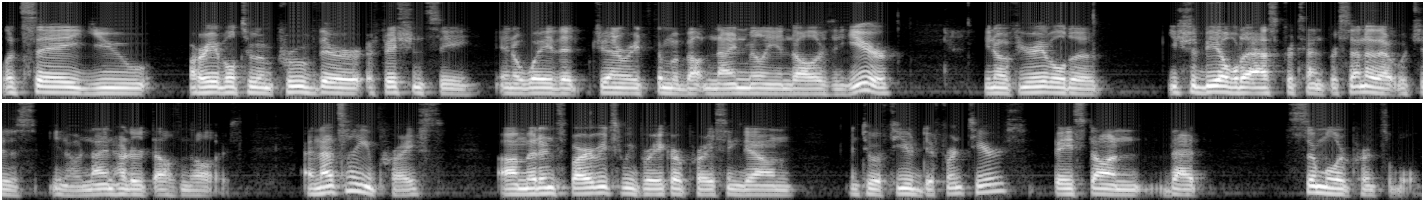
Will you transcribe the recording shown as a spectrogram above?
Let's say you are able to improve their efficiency in a way that generates them about $9 million a year, you know, if you're able to, you should be able to ask for 10% of that, which is, you know, $900,000. And that's how you price. Um, at InspireBeats, we break our pricing down into a few different tiers based on that similar principle,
